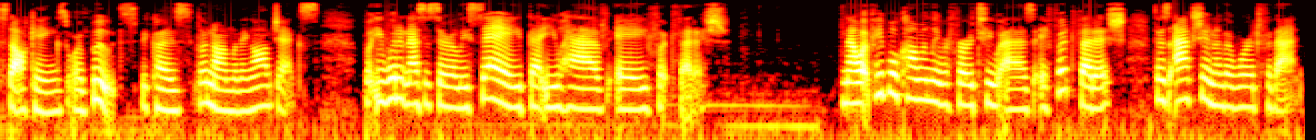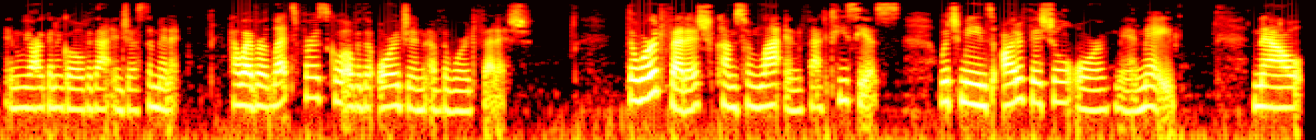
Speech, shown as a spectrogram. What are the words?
stockings or boots because they're non-living objects. But you wouldn't necessarily say that you have a foot fetish. Now, what people commonly refer to as a foot fetish, there's actually another word for that, and we are going to go over that in just a minute. However, let's first go over the origin of the word fetish. The word fetish comes from Latin factitious, which means artificial or man-made. Now,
